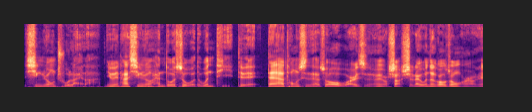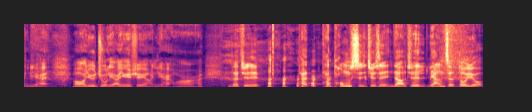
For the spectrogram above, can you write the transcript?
形容出来了，因为他形容很多是我的问题，对不对？但他同时呢说，哦，我儿子哎呦上史莱文的高中啊很厉害，哦，因为茱莉亚音乐学院很厉害哇，你知道就是他他同时就是你知道就是两者都有。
